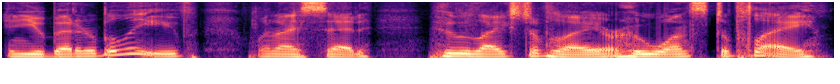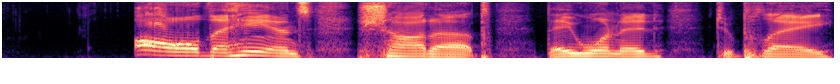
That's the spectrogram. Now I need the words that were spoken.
And you better believe when I said who likes to play or who wants to play, all the hands shot up. They wanted to play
